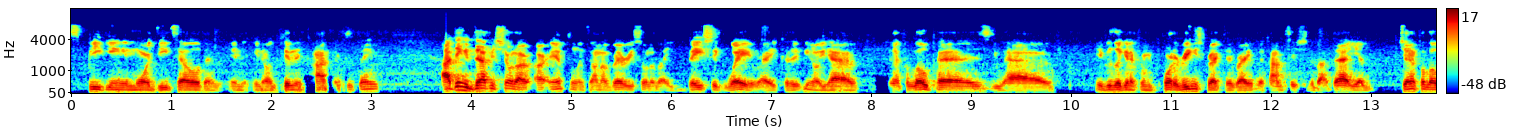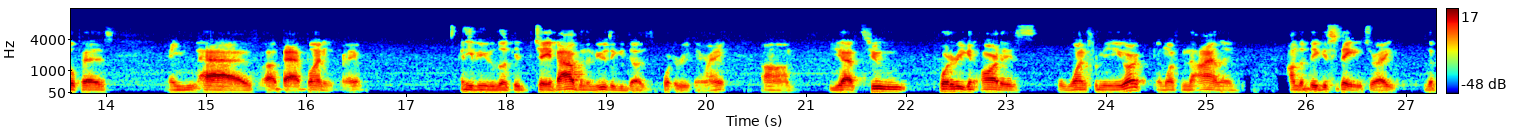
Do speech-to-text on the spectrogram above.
speaking in more detail and, and you know, giving context to things. I think it definitely showed our, our influence on a very sort of like basic way, right? Because you know you have Jennifer Lopez, you have if you're looking at it from a Puerto Rican perspective, right? The conversation about that, you have Jennifer Lopez, and you have uh, Bad Bunny, right? And even if you look at J Balvin, the music he does is Puerto Rican, right? Um, you have two Puerto Rican artists, one from New York and one from the island, on the biggest stage, right? The,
